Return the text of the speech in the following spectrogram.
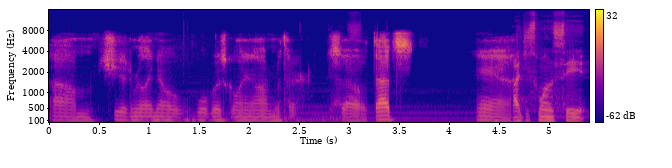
um, she didn't really know what was going on with her. Yes. So that's yeah. I just want to say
